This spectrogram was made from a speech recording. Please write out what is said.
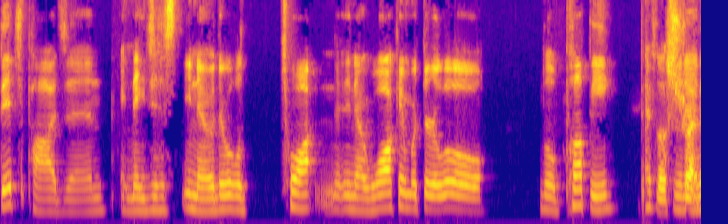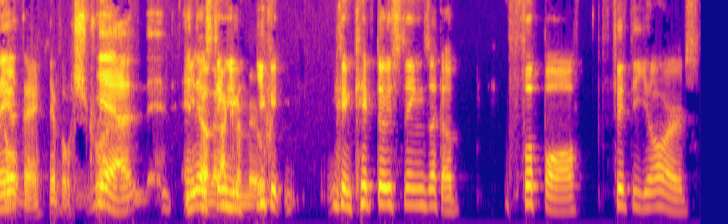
bitch pods in and they just you know their little twat you know walking with their little little puppy They have a little You know, they- don't they? They have a little strut. yeah and You those things you, you you can kick those things like a football 50 yards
